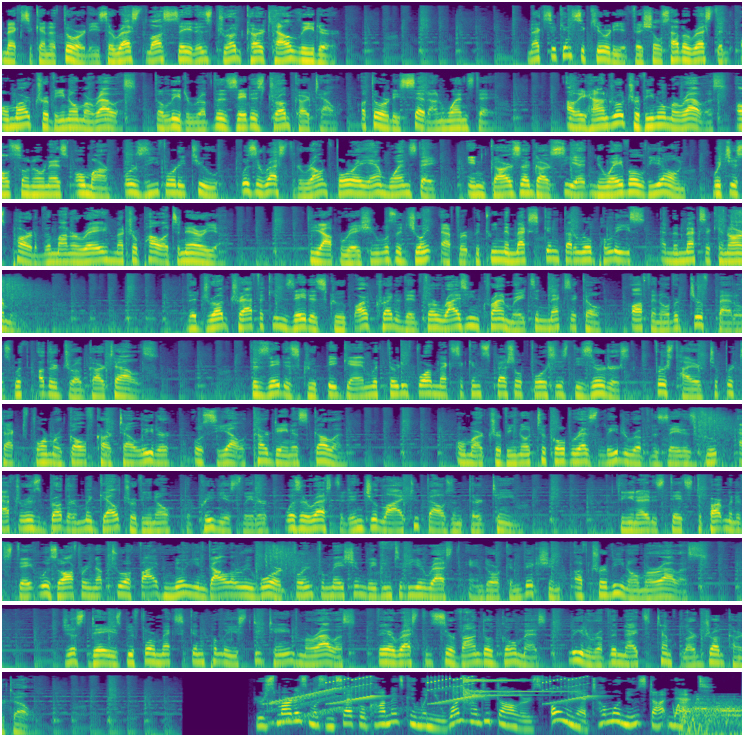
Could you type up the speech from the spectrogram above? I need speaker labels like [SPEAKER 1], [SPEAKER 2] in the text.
[SPEAKER 1] Mexican authorities arrest Los Zetas drug cartel leader. Mexican security officials have arrested Omar Trevino Morales, the leader of the Zetas drug cartel, authorities said on Wednesday. Alejandro Trevino Morales, also known as Omar or Z42, was arrested around 4 a.m. Wednesday in Garza Garcia, Nuevo Leon, which is part of the Monterrey metropolitan area. The operation was a joint effort between the Mexican Federal Police and the Mexican Army. The drug trafficking Zetas group are credited for rising crime rates in Mexico, often over turf battles with other drug cartels. The Zetas group began with 34 Mexican Special Forces deserters, first hired to protect former Gulf cartel leader Osiel Cardenas Guillen. Omar Trevino took over as leader of the Zetas group after his brother Miguel Trevino, the previous leader, was arrested in July 2013. The United States Department of State was offering up to a $5 million reward for information leading to the arrest and or conviction of Trevino Morales. Just days before Mexican police detained Morales, they arrested Servando Gomez, leader of the Knights Templar drug cartel.
[SPEAKER 2] Your smartest, most insightful comments can win you $100 only at tomonews.net.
